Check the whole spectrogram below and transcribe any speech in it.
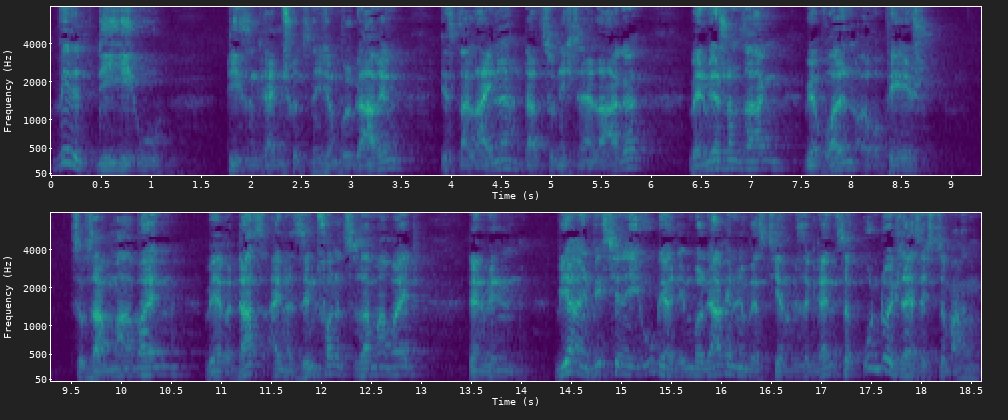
will die EU diesen Grenzschutz nicht. Und Bulgarien ist alleine dazu nicht in der Lage. Wenn wir schon sagen, wir wollen europäisch zusammenarbeiten, wäre das eine sinnvolle Zusammenarbeit. Denn wenn wir ein bisschen EU-Geld in Bulgarien investieren, um diese Grenze undurchlässig zu machen,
